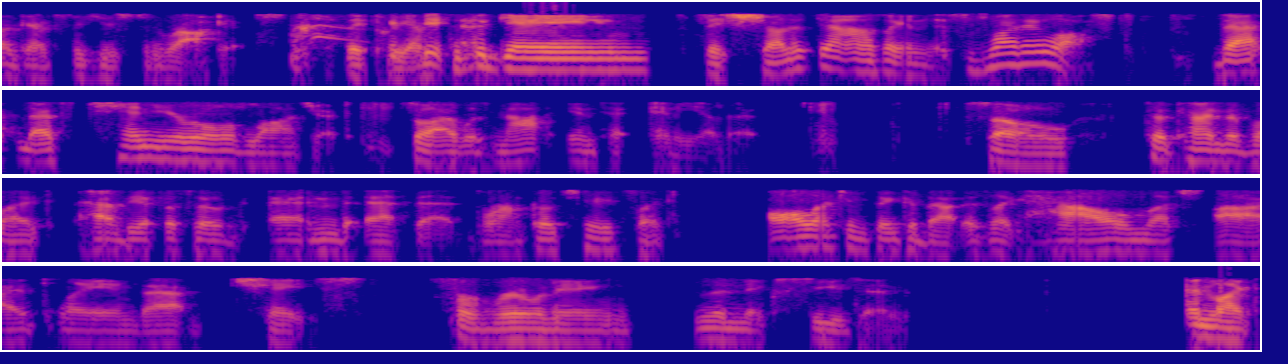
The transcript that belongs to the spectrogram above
against the Houston Rockets. They preempted the game they shut it down. I was like, and this is why they lost. That that's ten year old logic. So I was not into any of it. So to kind of like have the episode end at that Bronco chase, like all I can think about is like how much I blame that chase for ruining the next season. And like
